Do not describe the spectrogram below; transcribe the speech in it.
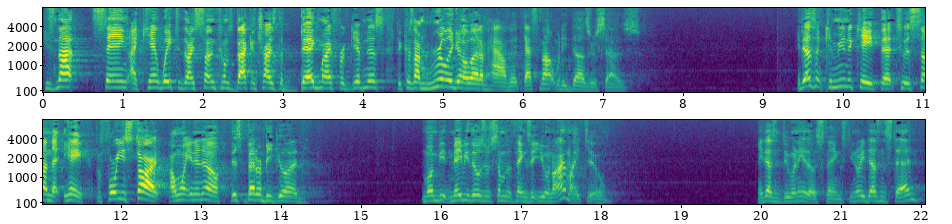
He's not saying, I can't wait till my son comes back and tries to beg my forgiveness because I'm really going to let him have it. That's not what he does or says. He doesn't communicate that to his son that, hey, before you start, I want you to know this better be good. Maybe, those are some of the things that you and I might do. He doesn't do any of those things. You know what he does instead?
